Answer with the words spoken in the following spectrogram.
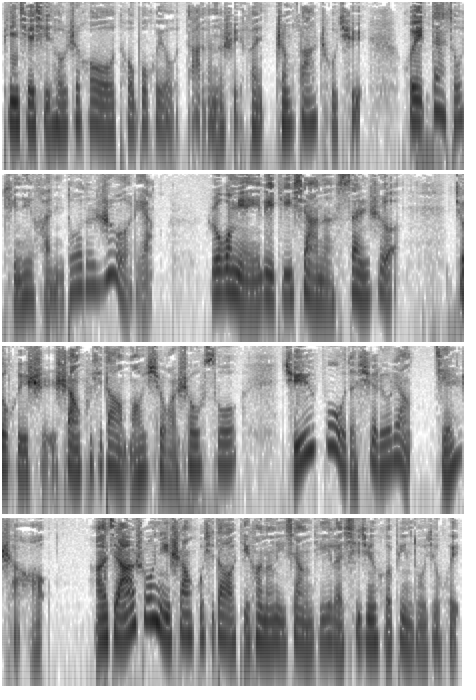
并且洗头之后，头部会有大量的水分蒸发出去，会带走体内很多的热量。如果免疫力低下呢，散热就会使上呼吸道毛细血管收缩，局部的血流量减少。啊，假如说你上呼吸道抵抗能力降低了，细菌和病毒就会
